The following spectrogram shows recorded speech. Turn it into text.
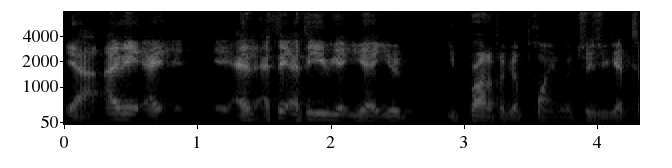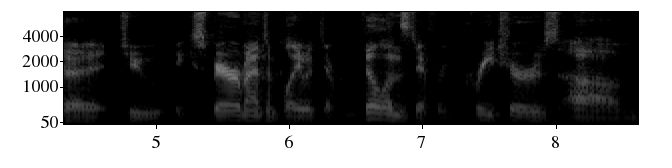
yeah, I mean, I, I, I think I think you get you you you brought up a good point, which is you get to to experiment and play with different villains, different creatures, um,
